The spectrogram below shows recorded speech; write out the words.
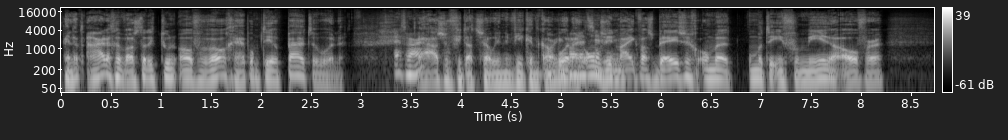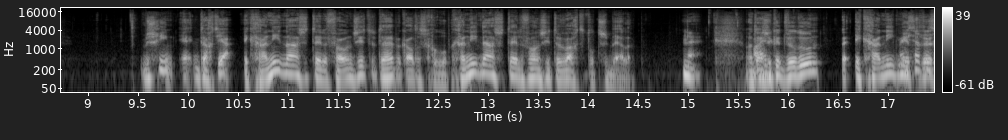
En het aardige was dat ik toen overwogen heb om therapeut te worden. Echt waar? Ja, alsof je dat zo in een weekend kan worden. Onzin, zeggen. maar ik was bezig om me, om me te informeren over... Misschien, ik dacht, ja, ik ga niet naast de telefoon zitten. Dat heb ik altijd geroepen. Ik ga niet naast de telefoon zitten wachten tot ze bellen. Nee. Want als ik het wil doen, ik ga niet Maar meer is dat een terug...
